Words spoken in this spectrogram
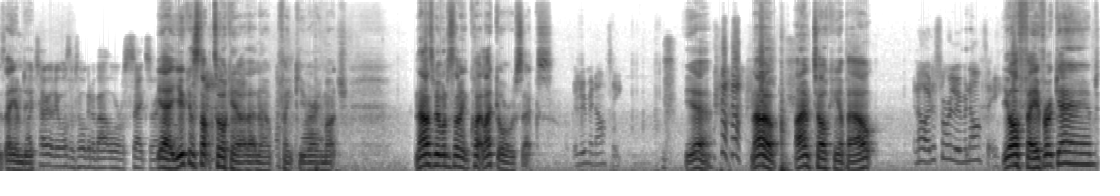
it's AMD. I totally wasn't talking about oral sex or Yeah, you can stop talking about that now. Thank you very much. Now let's move on to something quite like oral sex. Illuminati. Yeah. No, I'm talking about No, I just saw Illuminati. your favorite games.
